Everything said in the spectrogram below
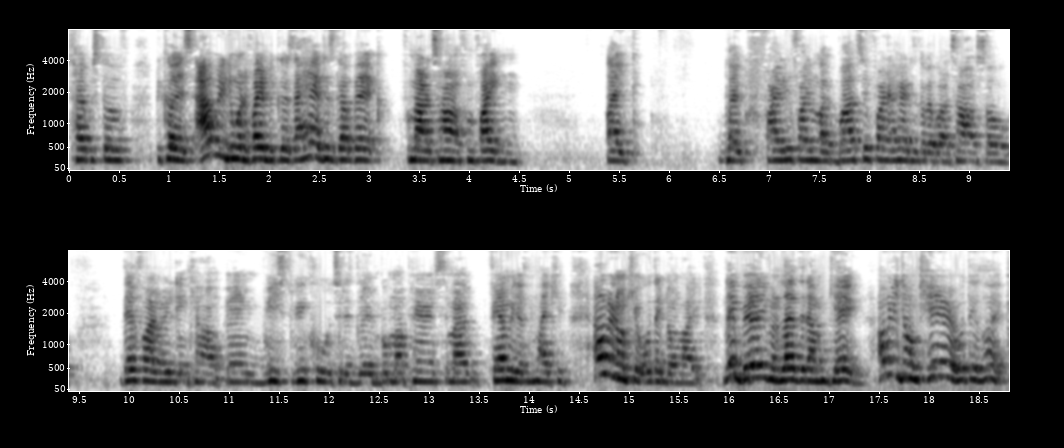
type of stuff. Because I really didn't want to fight because I had just got back from out of town from fighting. Like like fighting, fighting, like boxing fighting. I had to go back out of town, so that fight really didn't count. And we be cool to this day. But my parents and my family doesn't like him. I really don't care what they don't like. They barely even like that I'm gay. I really don't care what they like.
